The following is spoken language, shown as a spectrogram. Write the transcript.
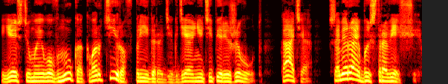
Есть у моего внука квартира в пригороде, где они теперь и живут. Катя, собирай быстро вещи».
